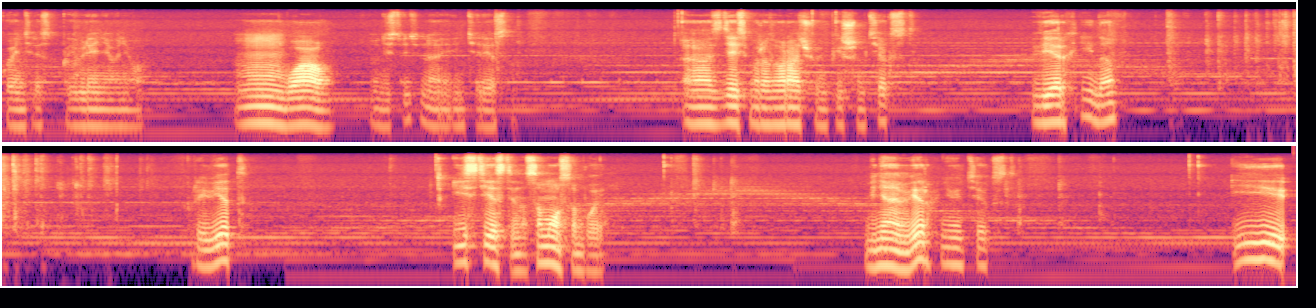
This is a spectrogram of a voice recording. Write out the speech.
Какое интересное появление у него. М -м, вау, ну, действительно интересно. А здесь мы разворачиваем, пишем текст верхний, да. Привет. Естественно, само собой. Меняем верхнюю текст. И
